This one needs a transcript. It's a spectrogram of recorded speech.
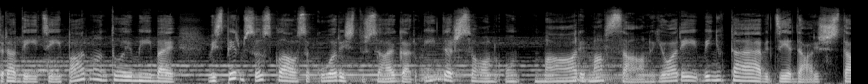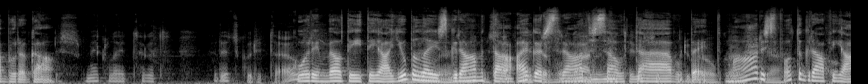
tradīciju pārmantojamībai, vispirms uzklausa koristu Saigaru Indersonu un Māri Masānu, jo arī viņu tēvi dziedājuši staburagā. Redz, Korim veltītajā jubilejas grāmatā Aigars rāda savu tēvu, bet Māris fotografijā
